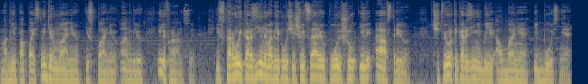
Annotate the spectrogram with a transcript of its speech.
Могли попасть на Германию, Испанию, Англию или Францию. Из второй корзины могли получить Швейцарию, Польшу или Австрию. В четвертой корзине были Албания и Босния.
